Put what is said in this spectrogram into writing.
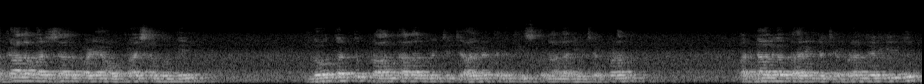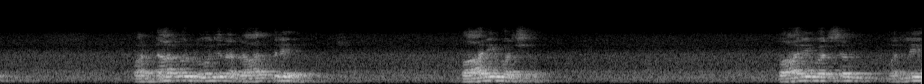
అకాల వర్షాలు పడే అవకాశం ఉంది. లోతట్టు ప్రాంతాల గురించి జాగ్రత్తగా తీసుకున్నారని చెప్పడం పద్నాలుగో తారీఖున చెప్పడం జరిగింది. పద్నాలుగో రోజున రాత్రి భారీ వర్షం. భారీ వర్షం మళ్ళీ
